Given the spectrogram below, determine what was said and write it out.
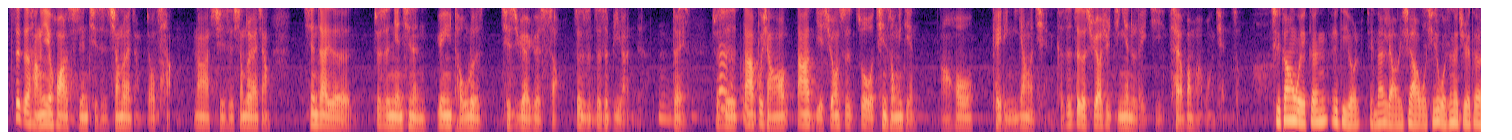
这个行业花的时间其实相对来讲比较长。那其实相对来讲，现在的就是年轻人愿意投入的其实越来越少，这是这是必然的。嗯，对，就是大家不想要，大家也希望是做轻松一点，然后可以领一样的钱。可是这个需要去经验的累积，才有办法往前走。其实刚刚我也跟 AD 有简单聊一下，我其实我真的觉得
